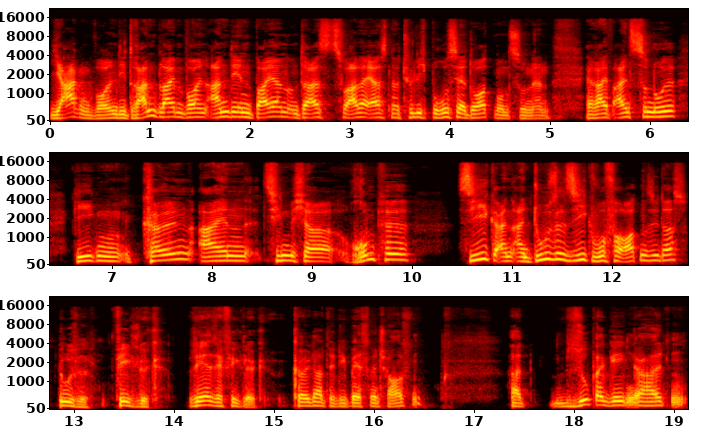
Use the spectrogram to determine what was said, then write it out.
jagen wollen, die dranbleiben wollen an den Bayern. Und da ist zuallererst natürlich Borussia Dortmund zu nennen. Herr Reif, 1 zu 0 gegen Köln, ein ziemlicher Rumpelsieg, ein, ein Duselsieg. Wo verorten Sie das? Dusel, viel Glück, sehr, sehr viel Glück. Köln hatte die besseren Chancen, hat super gegengehalten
